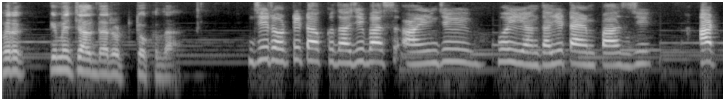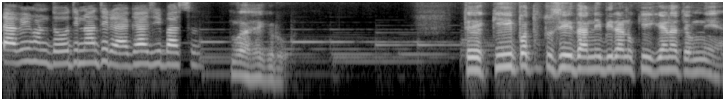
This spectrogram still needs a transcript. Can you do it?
ਫਿਰ ਕਿਵੇਂ ਚੱਲਦਾ ਰੋਟੀ ਟੁੱਕ ਦਾ ਜੀ ਰੋਟੀ ਟੱਕ ਦਾ ਜੀ ਬਸ ਆਈ ਜੀ ਹੋਈ ਜਾਂਦਾ ਜੀ ਟਾਈਮ ਪਾਸ ਜੀ। ਆਟਾ ਵੀ ਹੁਣ ਦੋ ਦਿਨਾਂ ਦੀ ਰਹਿ ਗਿਆ ਜੀ ਬਸ। ਵਾਹਿਗੁਰੂ। ਤੇ ਕੀ ਪੁੱਤ ਤੁਸੀਂ ਦਾਨੀ ਵੀਰਾਂ ਨੂੰ ਕੀ ਕਹਿਣਾ ਚਾਹੁੰਦੇ ਆ?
